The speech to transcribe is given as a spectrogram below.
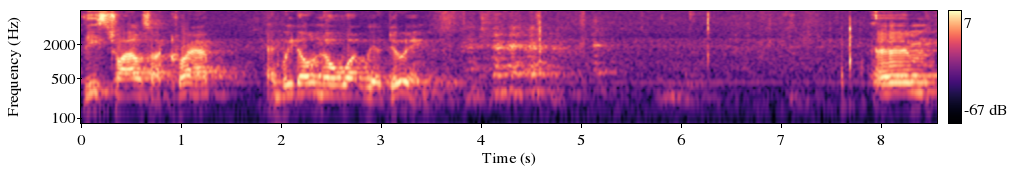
these trials are crap and we don't know what we are doing. Um,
